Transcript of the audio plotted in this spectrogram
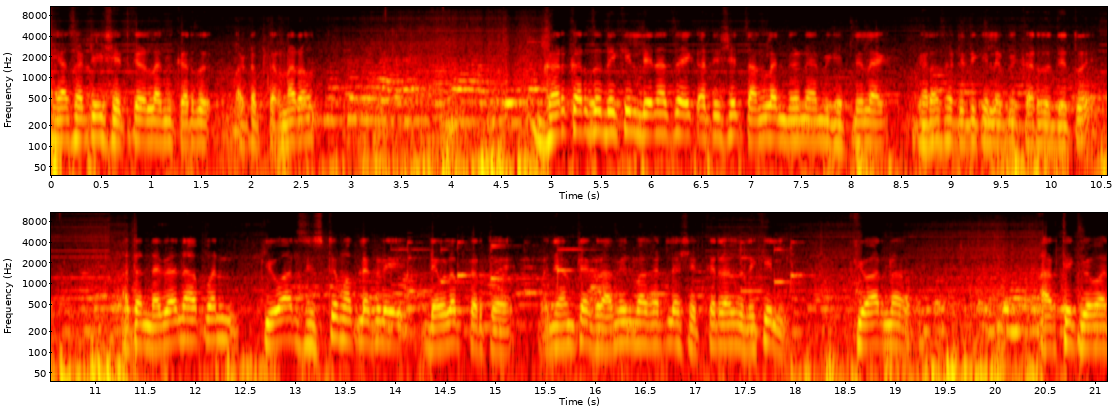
ह्यासाठी शेतकऱ्याला आम्ही कर्ज वाटप करणार आहोत. घर कर्ज देखील देण्याचा एक अतिशय चांगला निर्णय आम्ही घेतलेला आहे. घरासाठी देखील आम्ही कर्ज देतोय. आता नव्यानं आपण क्यू आर सिस्टम आपल्याकडे डेव्हलप करतो आहे म्हणजे आमच्या ग्रामीण भागातल्या शेतकऱ्याला देखील क्यू आरनं आर्थिक व्यवहार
